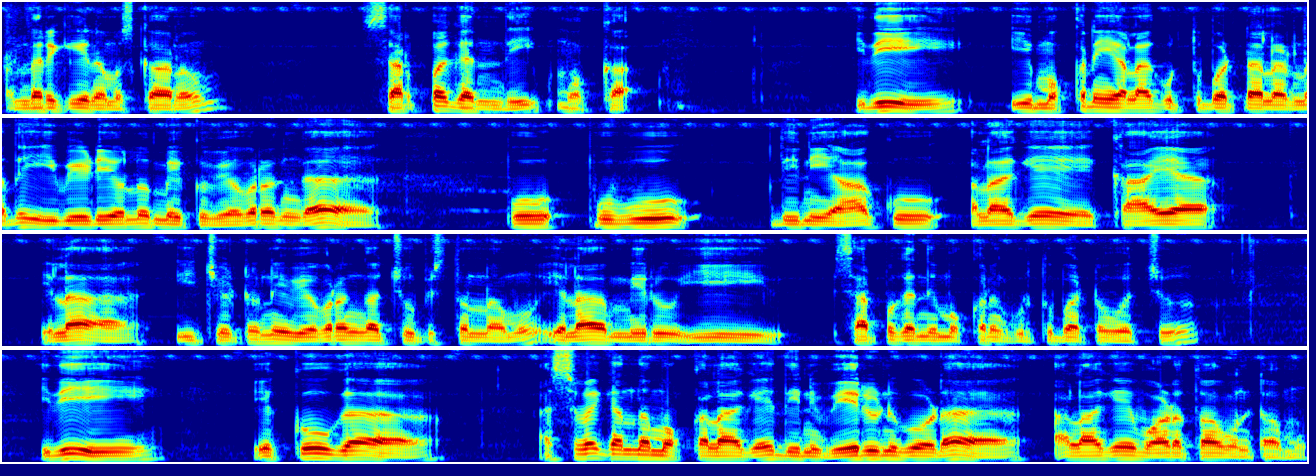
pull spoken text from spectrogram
అందరికీ నమస్కారం. సర్పగంధి మొక్క. ఇది ఈ మొక్కని ఎలా గుర్తుపట్టాలన్నది ఈ వీడియోలో మీకు వివరంగా పు పువ్వు దీని ఆకు అలాగే కాయ ఇలా ఈ చెట్టుని వివరంగా చూపిస్తున్నాము. ఇలా మీరు ఈ సర్పగంధి మొక్కను గుర్తుపట్టవచ్చు. ఇది ఎక్కువగా అశ్వగంధ మొక్కలాగే దీని వేరుని కూడా అలాగే వాడుతూ ఉంటాము.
